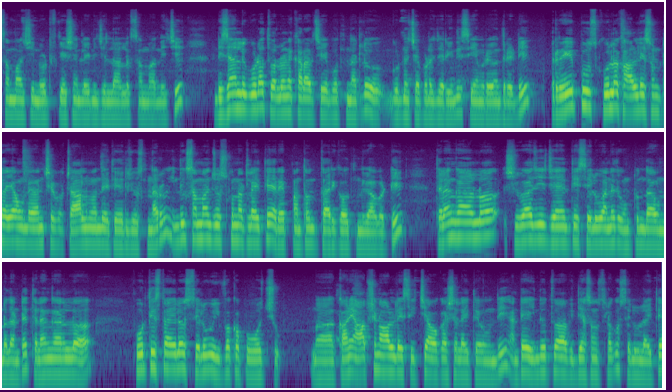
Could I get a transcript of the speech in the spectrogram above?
సంబంధించి నోటిఫికేషన్ లేని జిల్లాలకు సంబంధించి డిజైన్లు కూడా త్వరలోనే ఖరారు చేయబోతున్నట్లు గుడ్ను చెప్పడం జరిగింది సీఎం రేవంత్ రెడ్డి. రేపు స్కూల్లో హాలిడేస్ ఉంటాయా ఉండవని చెప్ప చాలా మంది అయితే ఎదురు చూస్తున్నారు. ఇందుకు సంబంధించి చూసుకున్నట్లయితే రేపు పంతొమ్మిది తారీఖు అవుతుంది కాబట్టి తెలంగాణలో శివాజీ జయంతి సెలవు అనేది ఉంటుందా ఉండదంటే తెలంగాణలో పూర్తి స్థాయిలో సెలవు ఇవ్వకపోవచ్చు. కానీ ఆప్షన్ హాలిడేస్ ఇచ్చే అవకాశాలు అయితే ఉంది. అంటే హిందుత్వ విద్యా సంస్థలకు సెలవులు అయితే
